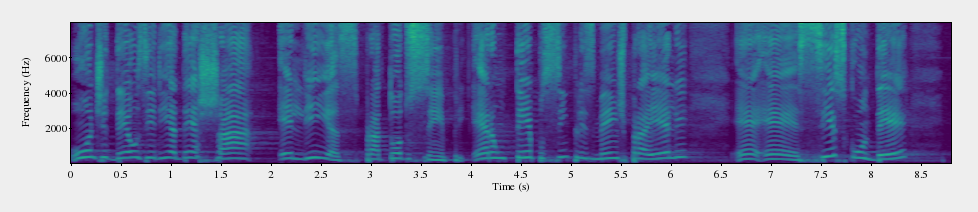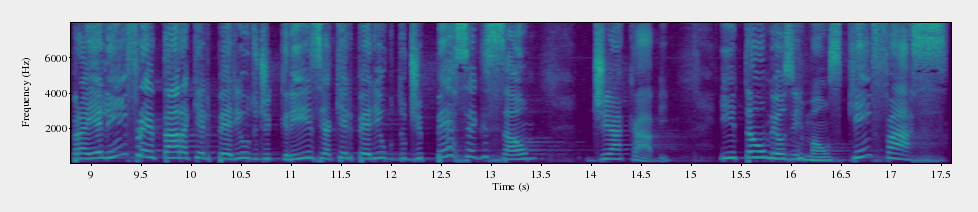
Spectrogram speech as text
onde Deus iria deixar Elias para todo sempre. Era um tempo simplesmente para ele é, é, se esconder, para ele enfrentar aquele período de crise, aquele período de perseguição de Acabe. Então, meus irmãos, quem faz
